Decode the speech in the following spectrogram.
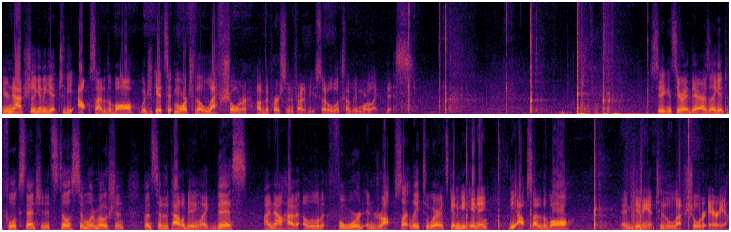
you're naturally gonna get to the outside of the ball, which gets it more to the left shoulder of the person in front of you. So it'll look something more like this. So you can see right there, as I get to full extension, it's still a similar motion, but instead of the paddle being like this, I now have it a little bit forward and drop slightly to where it's gonna be hitting the outside of the ball and getting it to the left shoulder area.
